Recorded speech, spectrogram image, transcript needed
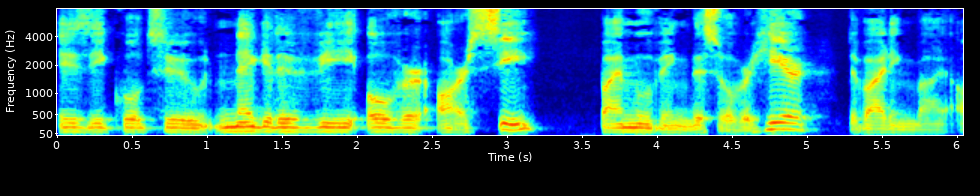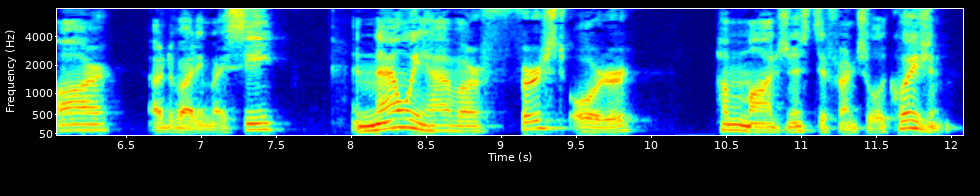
is equal to negative V over RC by moving this over here, dividing by R, or dividing by C. And now we have our first order homogeneous differential equation.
